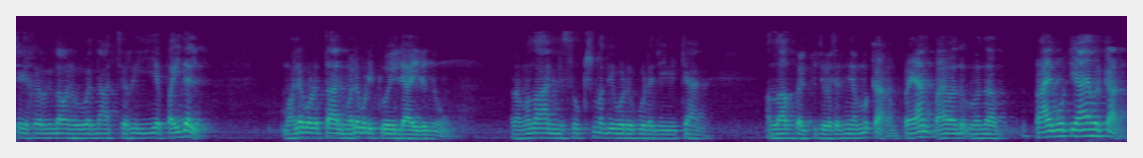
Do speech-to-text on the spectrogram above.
ഷെയ്ഖ് റളിയല്ലാഹു എന്ന ചെറിയ പൈതൽ മുല കൊടുത്താൽ മുല കുടിക്കുകയില്ലായിരുന്നു. റമദാനിൽ സൂക്ഷ്മതയോടുകൂടെ ജീവിക്കാൻ അള്ളാഹു കൽപ്പിച്ചു അത് നമുക്കാണ്. പ്രയാൻ എന്താ പ്രായപൂർത്തിയായവർക്കാണ്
